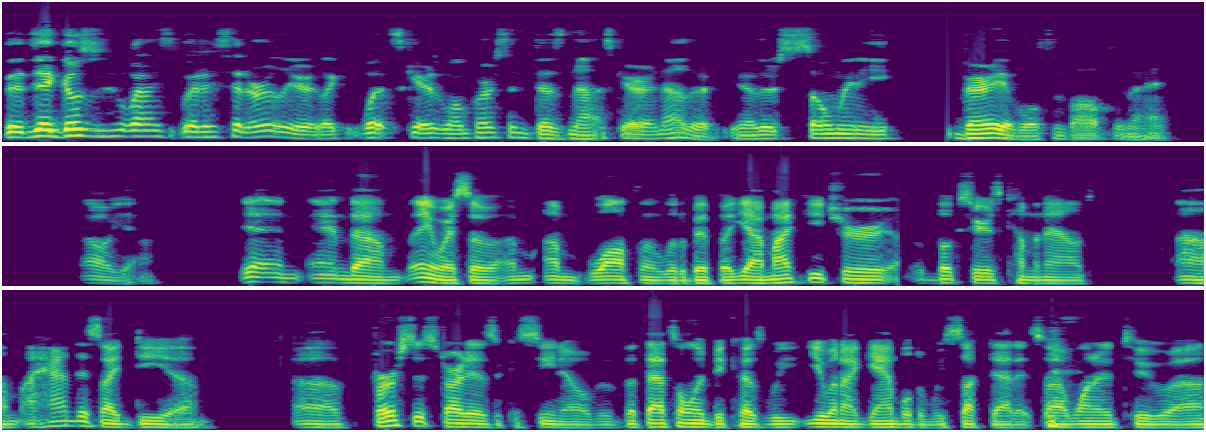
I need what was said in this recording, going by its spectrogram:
But it goes to what I what I said earlier. Like what scares one person does not scare another. You know, there's so many variables involved in that. Oh yeah, yeah, and and um, anyway, so I'm I'm waffling a little bit, but yeah, my future book series coming out. Um, I had this idea. Uh, first, it started as a casino, but that's only because we, you and I gambled and we sucked at it. So I wanted to uh,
